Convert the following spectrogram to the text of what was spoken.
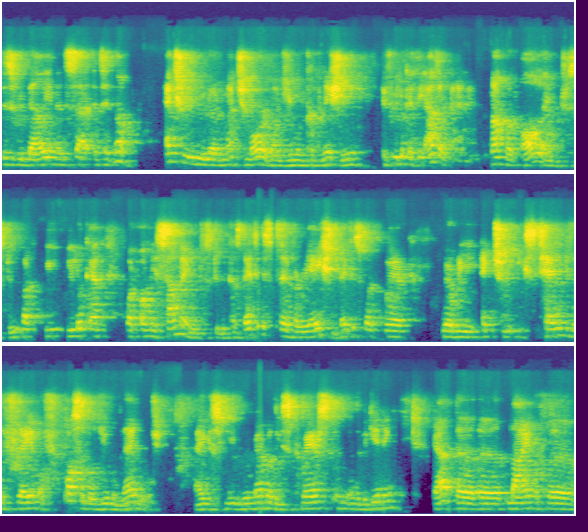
this rebellion and, and said no actually we learn much more about human cognition if we look at the other not what all languages do, but we, we look at what only some languages do, because that is the variation. That is what where where we actually extend the frame of possible human language. I guess you remember these squares in, in, the beginning. Yeah, the, the line of the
